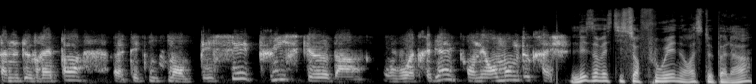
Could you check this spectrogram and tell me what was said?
ça ne devrait pas euh, techniquement baisser, puisque bah, on voit très bien qu'on est en manque de crèches. Les investisseurs floués ne restent pas là.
